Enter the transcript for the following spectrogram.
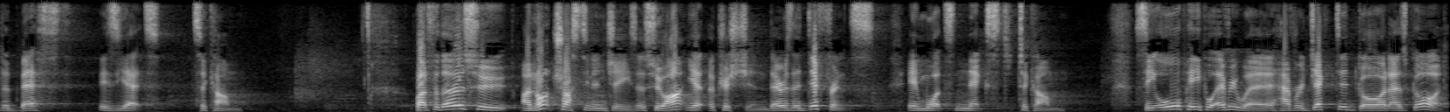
the best is yet to come. But for those who are not trusting in Jesus, who aren't yet a Christian, there is a difference in what's next to come. See, all people everywhere have rejected God as God.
